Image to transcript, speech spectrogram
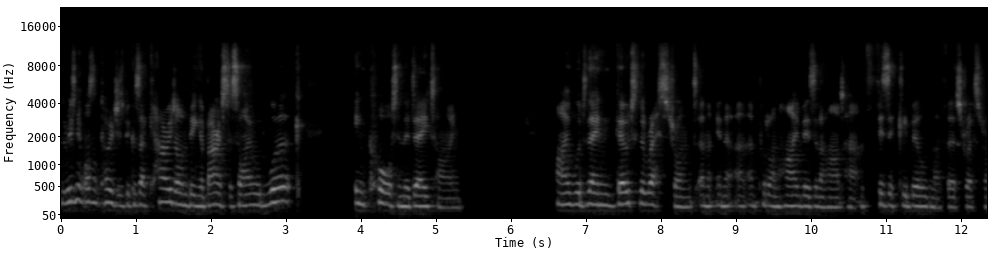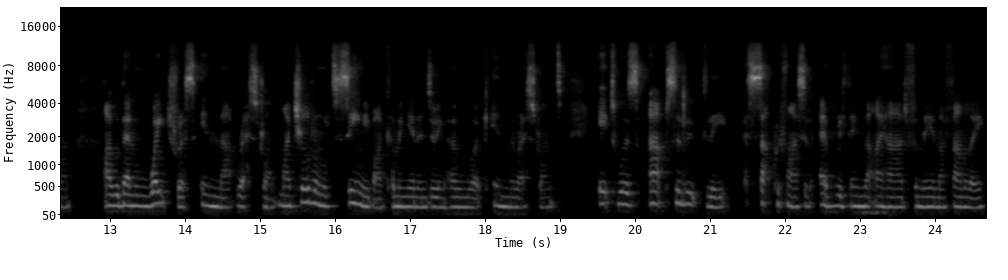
the reason it wasn't courage is because i carried on being a barrister so i would work in court in the daytime I would then go to the restaurant and, a, and put on high vis and a hard hat and physically build my first restaurant. I would then waitress in that restaurant. My children would see me by coming in and doing homework in the restaurant. It was absolutely a sacrifice of everything that I had for me and my family.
